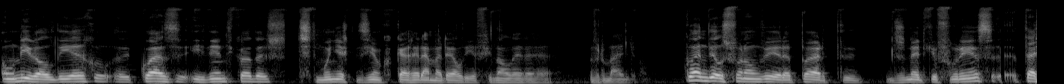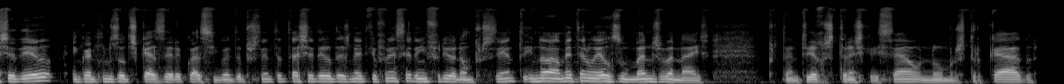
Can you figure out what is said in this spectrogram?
a um nível de erro eh, quase idêntico ao das testemunhas que diziam que o carro era amarelo e afinal era vermelho. Quando eles foram ver a parte de genética forense, a taxa de erro, enquanto que nos outros casos era quase 50%, a taxa de erro da genética forense era inferior a 1% e normalmente eram erros humanos banais. Portanto, erros de transcrição, números trocados,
